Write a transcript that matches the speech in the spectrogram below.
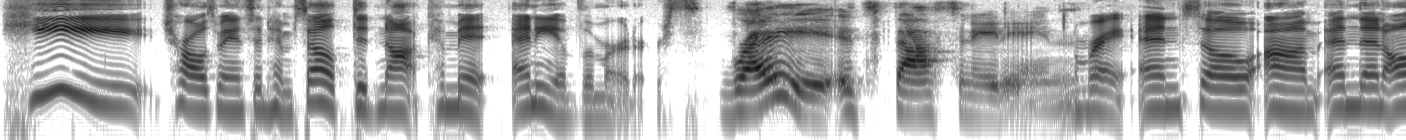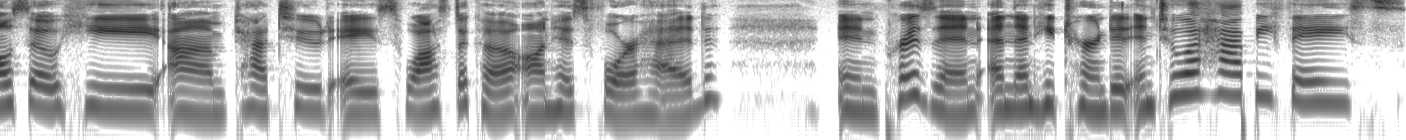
he, Charles Manson himself, did not commit any of the murders. Right. It's fascinating. Right, and so um, and then also he um, tattooed a swastika on his forehead in prison, and then he turned it into a happy face.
